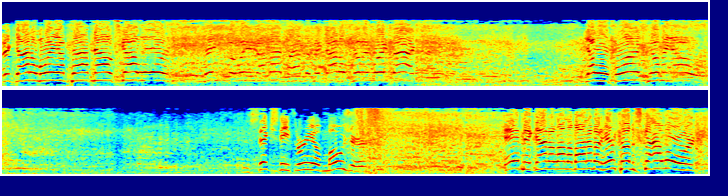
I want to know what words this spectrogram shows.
McDonald way up top now. Scott Ward takes the lead on that lap, but McDonald coming right back. Yellow flag coming out. 63 of Mosier. Dave McDonald on the bottom, but here comes Scott Ward.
